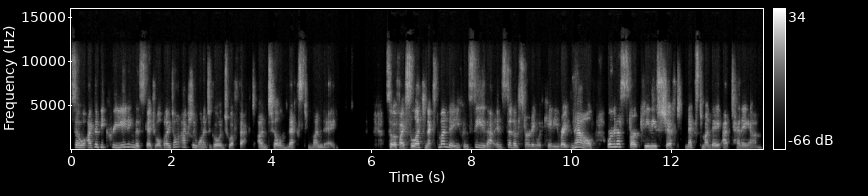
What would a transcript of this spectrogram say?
So I could be creating this schedule, but I don't actually want it to go into effect until next Monday. So if I select next Monday, you can see that instead of starting with Katie right now, we're gonna start Katie's shift next Monday at 10 a.m.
